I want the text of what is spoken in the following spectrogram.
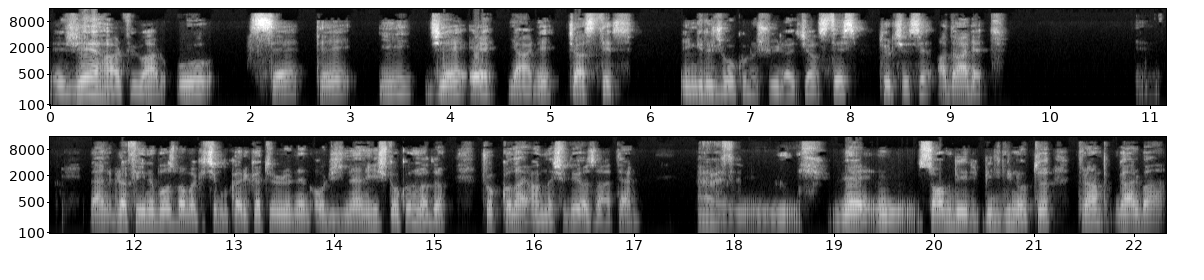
E, J harfi var. U, S, T, I, C, E yani Justice. İngilizce okunuşuyla justice, Türkçesi adalet. Ben grafiğini bozmamak için bu karikatürünün orijinalini hiç dokunmadım. Çok kolay anlaşılıyor zaten. Evet. Ee, ve e, son bir bilgi notu Trump galiba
